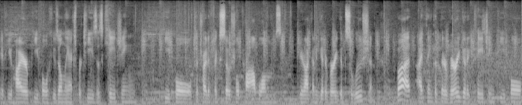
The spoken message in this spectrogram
If you hire people whose only expertise is caging people to try to fix social problems, you're not going to get a very good solution. But I think that they're very good at caging people,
